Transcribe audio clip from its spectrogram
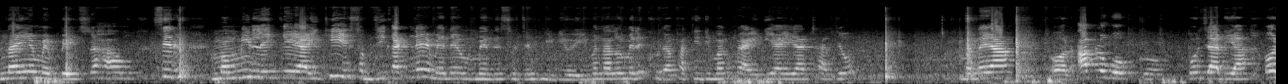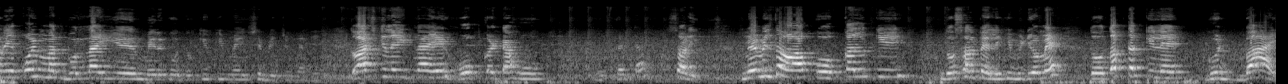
ना ये मैं बेच रहा हूँ। सिर्फ़ मम्मी लेके आई थी सब्ज़ी काटने, मैंने मैंने सोचा वीडियो ही बना लो, मेरे खुराफाती दिमाग में आइडिया यार था जो बनाया और आप लोगों को पहुँचा दिया। और ये कोई मत बोलना, ये मेरे को तो क्योंकि मैं इसे बेचूँगा नहीं। तो आज के लिए इतना ही। होप करता हूँ। करता? सॉरी मैं मिलता हूँ आपको कल की दो साल पहले की वीडियो में। तो तब तक के लिए गुड बाय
